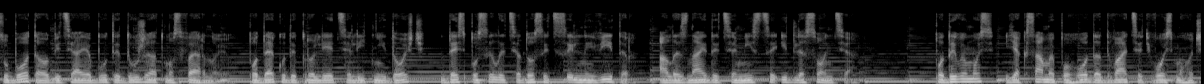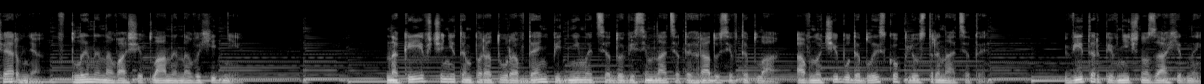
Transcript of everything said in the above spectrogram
Субота обіцяє бути дуже атмосферною. Подекуди пролється літній дощ, десь посилиться досить сильний вітер, але знайдеться місце і для сонця. Подивимось, як саме погода 28 червня вплине на ваші плани на вихідні. На Київщині температура вдень підніметься до 18 градусів тепла, а вночі буде близько плюс 13. Вітер північно-західний,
